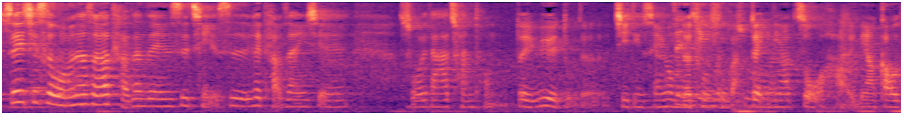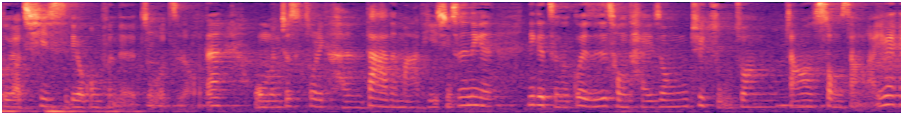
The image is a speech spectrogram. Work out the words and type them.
所以其实我们那时候要挑战这件事情，也是会挑战一些所谓大家传统对阅读的既定声音，因为我们的图书馆对一定要做好，一定要高度要七十六公分的桌子哦。但我们就是做了一个很大的马蹄形，就是那个那个整个柜子是从台中去组装，然后送上来，因为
